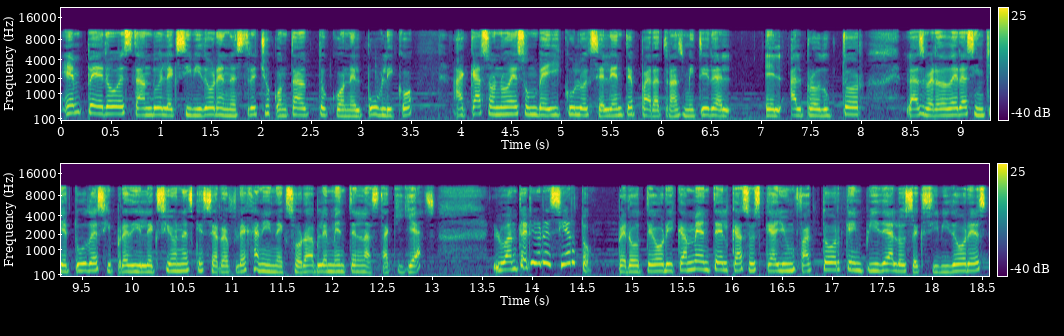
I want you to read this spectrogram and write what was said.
Empero, estando el exhibidor en estrecho contacto con el público, ¿acaso no es un vehículo excelente para transmitir al productor las verdaderas inquietudes y predilecciones que se reflejan inexorablemente en las taquillas? Lo anterior es cierto, pero teóricamente el caso es que hay un factor que impide a los exhibidores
